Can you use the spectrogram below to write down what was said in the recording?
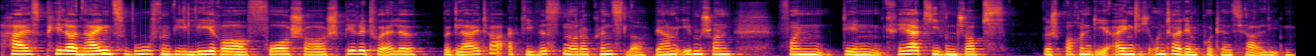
HSPler neigen zu Berufen wie Lehrer, Forscher, spirituelle Begleiter, Aktivisten oder Künstler. Wir haben eben schon von den kreativen Jobs gesprochen, die eigentlich unter dem Potenzial liegen.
